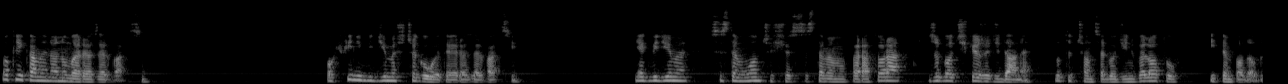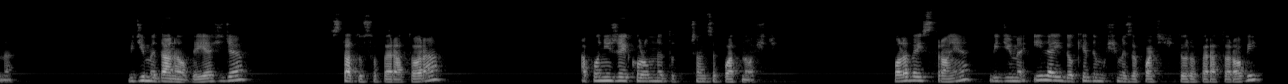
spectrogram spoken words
to klikamy na numer rezerwacji. Po chwili widzimy szczegóły tej rezerwacji. Jak widzimy, system łączy się z systemem operatora, żeby odświeżyć dane dotyczące godzin wylotów i tym podobne. Widzimy dane o wyjeździe, status operatora, a poniżej kolumny dotyczące płatności. Po lewej stronie widzimy ile i do kiedy musimy zapłacić operatorowi.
